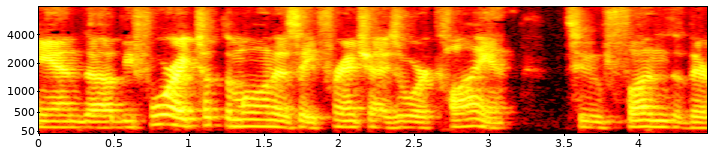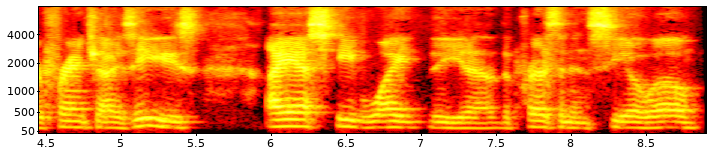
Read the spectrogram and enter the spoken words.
And uh, before I took them on as a franchisor client, to fund their franchisees, I asked Steve White, the uh, the president and COO,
